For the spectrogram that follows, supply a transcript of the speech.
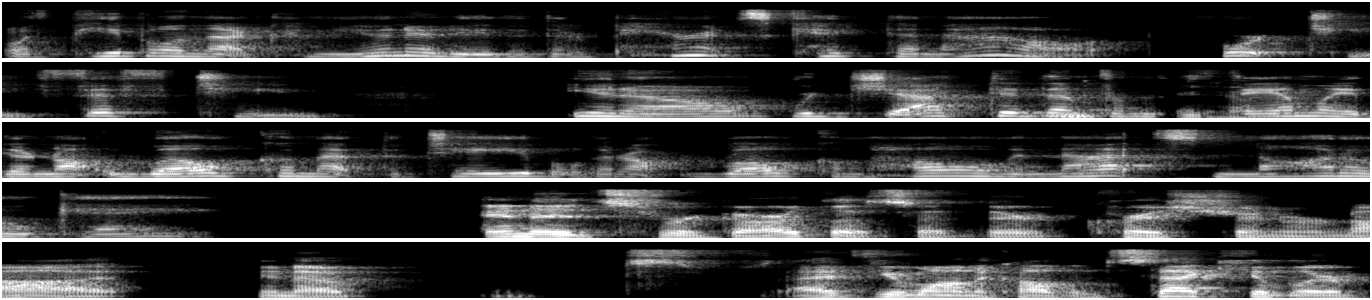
with people in that community that their parents kicked them out 14, 15, you know, rejected them mm, from the yeah. family. They're not welcome at the table, they're not welcome home. And that's not okay. And it's regardless if they're Christian or not, you know, if you want to call them secular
